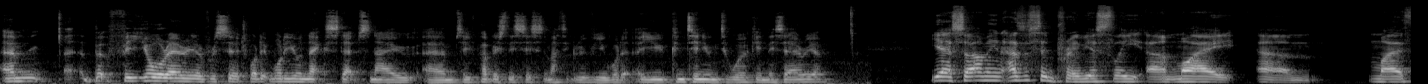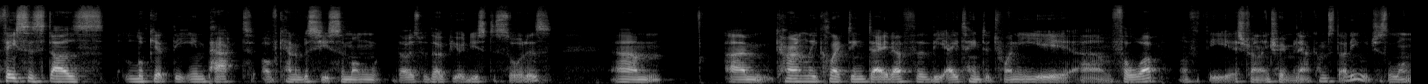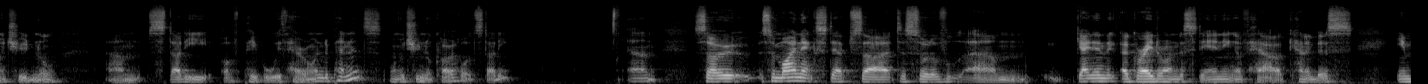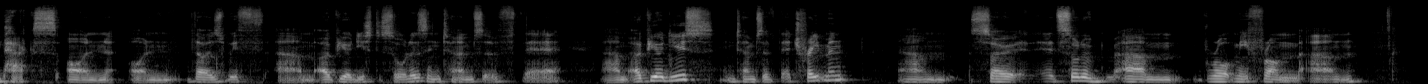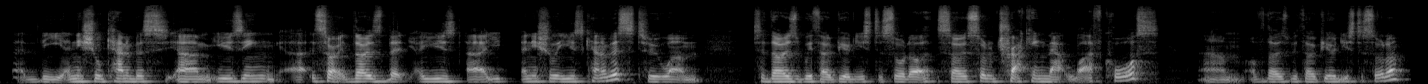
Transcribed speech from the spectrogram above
Um, but for your area of research, what what are your next steps now? Um, so you've published this systematic review. What are you continuing to work in this area? Yeah, so I mean, as I said previously, um, my um, my thesis does look at the impact of cannabis use among those with opioid use disorders. Um, I'm currently collecting data for the 18 to 20 year um, follow up of the Australian Treatment Outcome Study, which is a longitudinal um, study of people with heroin dependence, longitudinal cohort study. Um, so, so my next steps are to sort of um, gain a greater understanding of how cannabis impacts on on those with um, opioid use disorders in terms of their um, opioid use, in terms of their treatment. Um, so it sort of um, brought me from um, the initial cannabis um, using, uh, sorry, those that used uh, initially used cannabis to to those with opioid use disorder. So sort of tracking that life course of those with opioid use disorder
